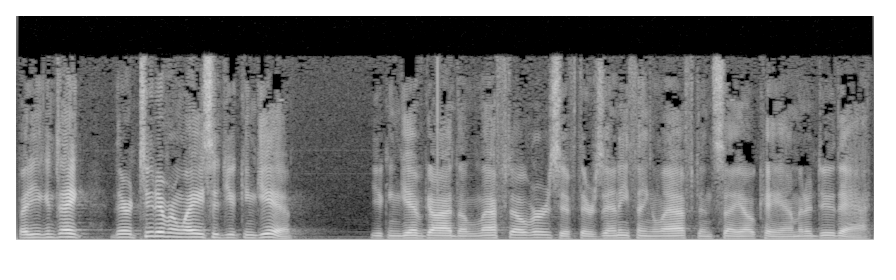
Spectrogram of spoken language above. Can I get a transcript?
But you can take, there are two different ways that you can give. You can give God the leftovers if there's anything left and say, okay, I'm going to do that.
